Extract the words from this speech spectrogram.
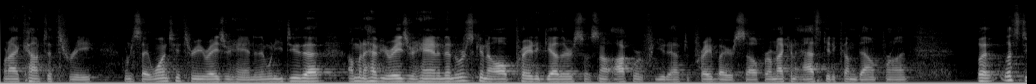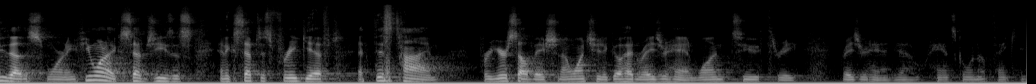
when I count to three. I'm going to say one, two, three, raise your hand. And then when you do that, I'm going to have you raise your hand. And then we're just going to all pray together so it's not awkward for you to have to pray by yourself. Or I'm not going to ask you to come down front. But let's do that this morning. If you want to accept Jesus and accept his free gift at this time for your salvation, I want you to go ahead and raise your hand. One, two, three. Raise your hand. Yeah, hands going up. Thank you.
